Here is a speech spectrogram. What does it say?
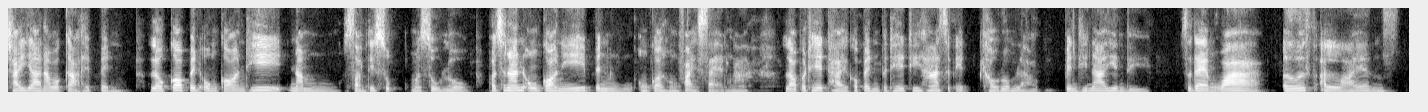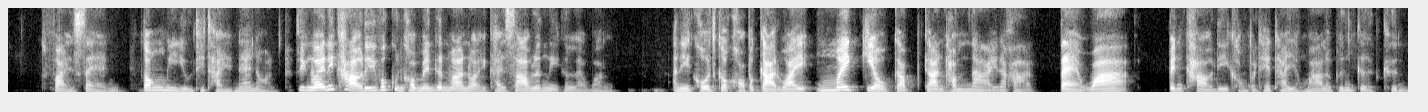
ใช้ยานอวกาศให้เป็น แล้วก็เป็นองค์กรที่นำสันติสุขมาสู่โลก เพราะฉะนั้นองค์กรนี้เป็นองค์กรของฝ่ายแสงนะแล้วประเทศไทยก็เป็นประเทศที่ 51 เข้าร่วมแล้ว เป็นที่น่ายินดี แสดงว่า Earth Alliance ฝ่ายแสงต้องมีอยู่ที่ไทยแน่นอน จริงไหมนี่ข่าวดีพวกคุณคอมเมนต์กันมาหน่อยใครทราบเรื่องนี้กันแล้วบ้าง อันนี้โค้ชก็ขอประกาศไว้ไม่เกี่ยวกับการทำนายนะคะ แต่ว่าเป็นข่าวดีของประเทศไทยอย่างมากแล้วเพิ่งเกิดขึ้น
